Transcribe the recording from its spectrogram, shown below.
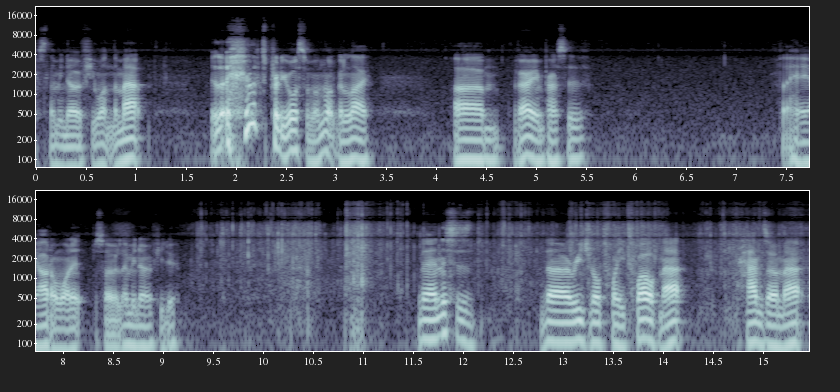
Just let me know if you want the map. It, lo it looks pretty awesome, I'm not gonna lie. Um, very impressive. But hey, I don't want it, so let me know if you do. Then this is the Regional 2012 map, Hanzo map,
